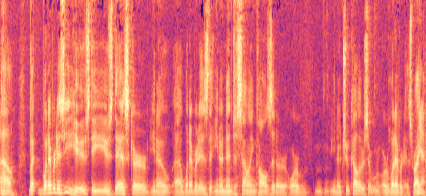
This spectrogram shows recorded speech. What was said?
Uh, but whatever it is you use, do you use DISC or you know uh, whatever it is that you know Ninja Selling calls it, or or you know True Colors or or whatever it is, right? Yeah.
